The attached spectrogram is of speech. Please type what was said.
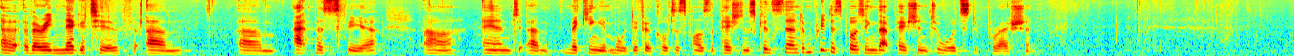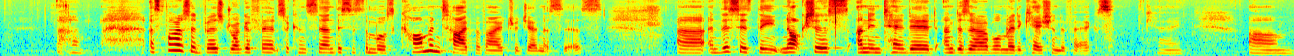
a, a very negative um, um, atmosphere. Uh, and um, making it more difficult as far as the patient is concerned, and predisposing that patient towards depression. Um, as far as adverse drug effects are concerned, this is the most common type of iatrogenesis. Uh, and this is the noxious, unintended, undesirable medication effects. Okay. Um,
